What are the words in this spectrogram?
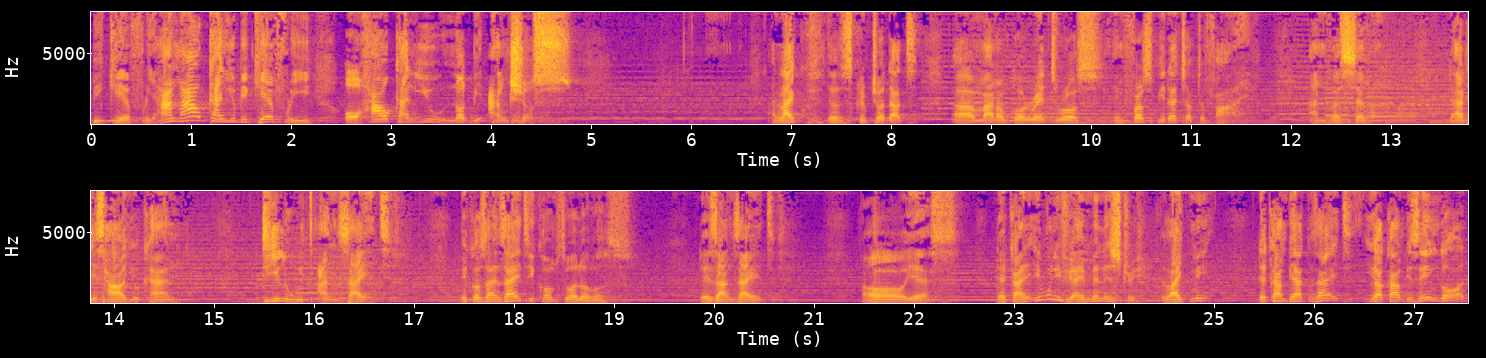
be carefree. And how can you be carefree or how can you not be anxious? I like the scripture that uh, man of God read to us in First Peter chapter 5 and verse 7. That is how you can deal with anxiety. Because anxiety comes to all of us. There's anxiety. Oh, yes. There can, even if you are in ministry like me, there can be anxiety. You can be saying, God,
